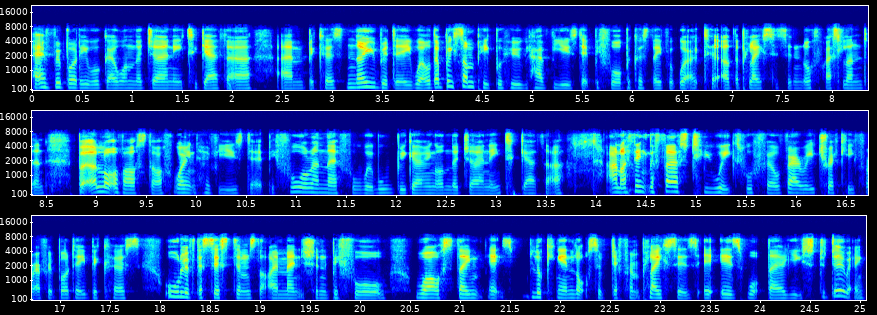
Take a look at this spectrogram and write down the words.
Everybody will go on the journey together um, because nobody. Well, there'll be some people who have used it before because they've worked at other places in Northwest London, but a lot of our staff won't have used it before, and therefore we will be going on the journey together. And I think the first two weeks will feel very tricky for everybody because all of the systems that I mentioned before, whilst they it's looking in lots of different places, it is what they're used to doing.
